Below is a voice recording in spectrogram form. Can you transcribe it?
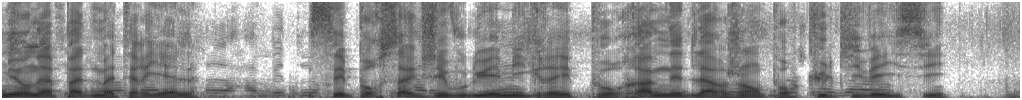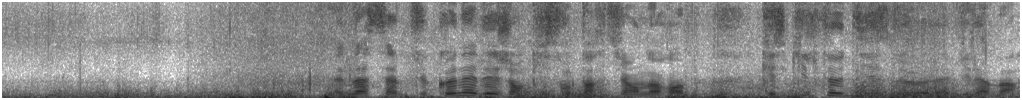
Mais on n'a pas de matériel. C'est pour ça que j'ai voulu émigrer, pour ramener de l'argent pour cultiver ici. Là, Sam, tu connais des gens qui sont partis en Europe. Qu'est-ce qu'ils te disent de la vie là-bas?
